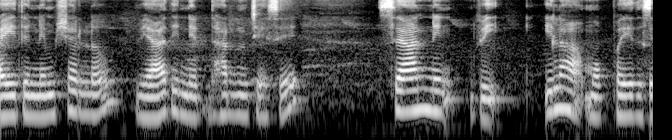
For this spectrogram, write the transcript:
ఐదు నిమిషాల్లో వ్యాధి నిర్ధారణ చేసే శాన్నిన్వి ఇలా ముప్పై ఐదు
